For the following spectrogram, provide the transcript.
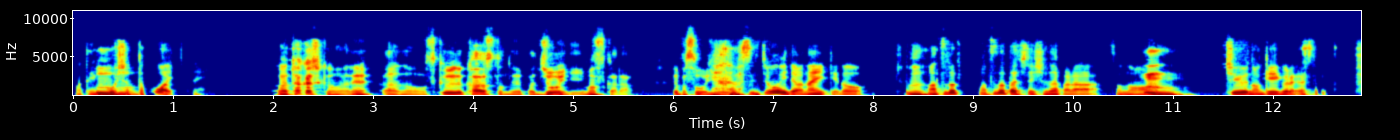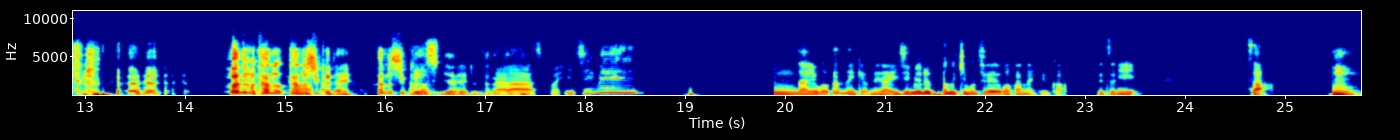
まあ、転校しちゃった子はいたね。まあ、たかしくんはね、あの、スクールカーストのやっぱ上位にいますから、やっぱそういう。別に上位ではないけど、うん。松田、松田たちと一緒だから、その、うんうん。中の芸ぐらい まあでもたの楽しくね、楽しくやれるんだだかからら、そのいじめ、うんだ、よくわかんないけどね。いじめる側の気持ちがよくわかんないというか、別に、さ、ね。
